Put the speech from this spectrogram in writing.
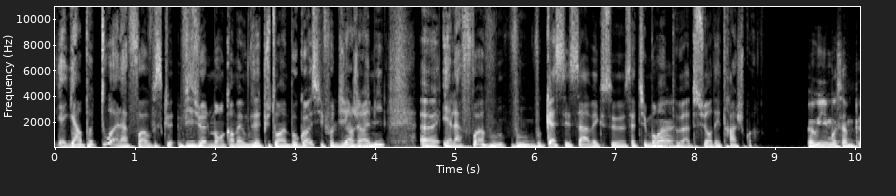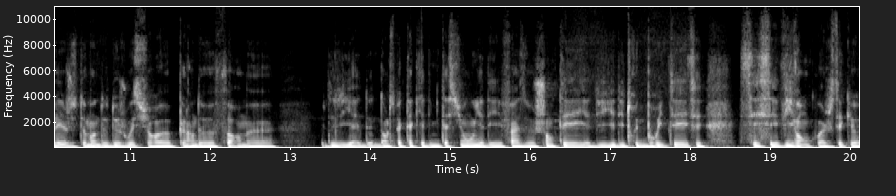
il y, a, il y a un peu de tout à la fois parce que visuellement, quand même, vous êtes plutôt un beau gosse, il faut le dire, Jérémy. Et à la fois, vous vous, vous cassez ça avec ce, cet humour un peu absurde et trash, quoi. Bah oui, moi ça me plaît justement de, de jouer sur euh, plein de formes. euh, il y a de- dans le spectacle, il y a de l'imitation, il y a des phases chantées, il y a des, il y a des trucs bruités. C'est, c'est, c'est vivant, quoi. Je sais que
